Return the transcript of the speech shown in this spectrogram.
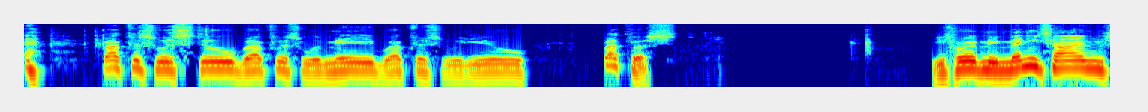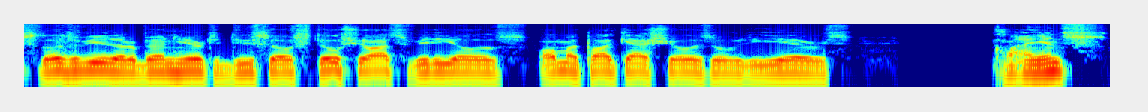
breakfast with Stu, breakfast with me, breakfast with you, breakfast. You've heard me many times, those of you that have been here to do so, still shots, videos, all my podcast shows over the years, clients,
